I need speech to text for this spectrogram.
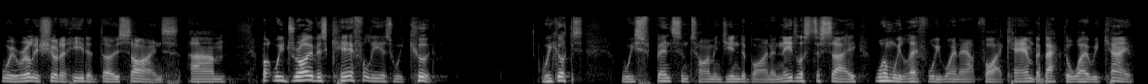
we really should have heeded those signs. Um, but we drove as carefully as we could. We got we spent some time in Jindabyne, and needless to say, when we left, we went out via Canberra, back the way we came.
